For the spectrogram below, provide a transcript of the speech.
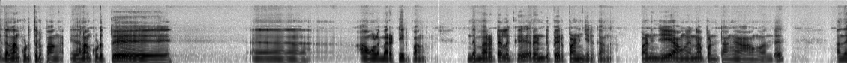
இதெல்லாம் கொடுத்துருப்பாங்க இதெல்லாம் கொடுத்து அவங்கள மிரட்டியிருப்பாங்க. இந்த மிரட்டலுக்கு ரெண்டு பேர் பணிஞ்சிருக்காங்க. பணிஞ்சு அவங்க என்ன பண்ணிட்டாங்க அவங்க வந்து அந்த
